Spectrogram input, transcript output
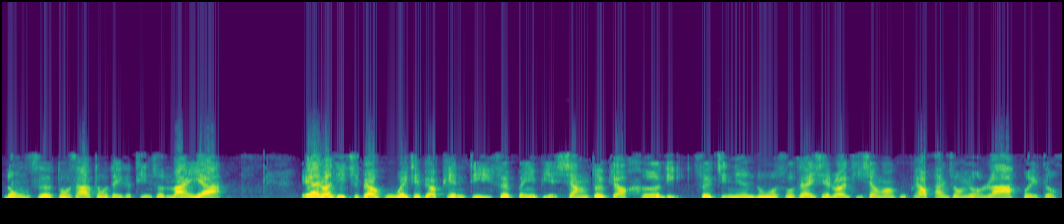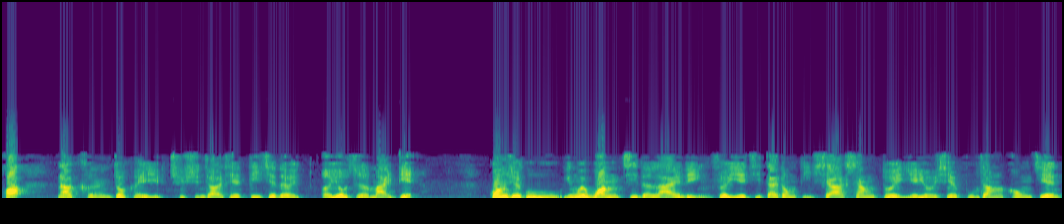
融资的多杀多的一个停损卖压。AI 软体指标股位阶比较偏低，所以本益比也相对比较合理。所以今天如果说在一些软体相关股票盘中有拉回的话，那可能都可以去寻找一些低阶的呃优质的买点。光学股因为旺季的来临，所以业绩带动底下，相对也有一些补涨的空间。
